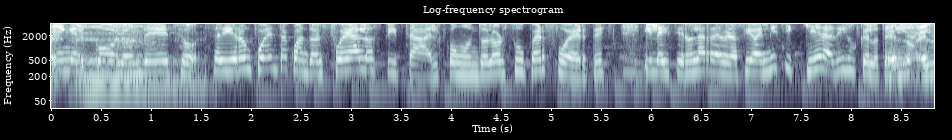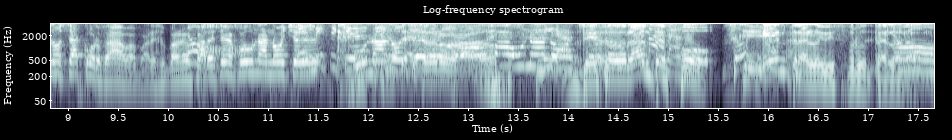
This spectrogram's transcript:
en el colon. De hecho, se dieron cuenta cuando él fue al hospital con un dolor súper fuerte y le hicieron la radiografía. Él ni siquiera dijo que lo tenía. Él no, él no se acordaba, parece. Parece, No. parece que fue una noche Él de. ni siquiera una dijo noche drogado. Opa, una Mira, noche. Desodorante fo. semanas. Éntralo y disfruta el No.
